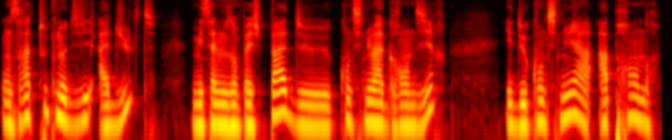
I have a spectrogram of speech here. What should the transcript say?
On sera toute notre vie adulte, mais ça ne nous empêche pas de continuer à grandir et de continuer à apprendre.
